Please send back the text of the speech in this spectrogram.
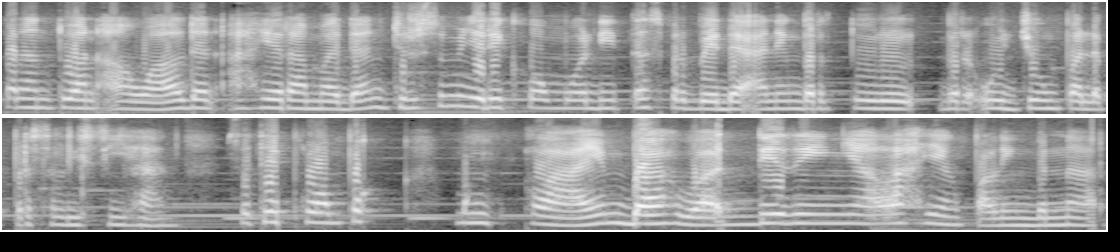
penentuan awal dan akhir Ramadan justru menjadi komoditas perbedaan yang berujung pada perselisihan. Setiap kelompok mengklaim bahwa dirinya lah yang paling benar.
